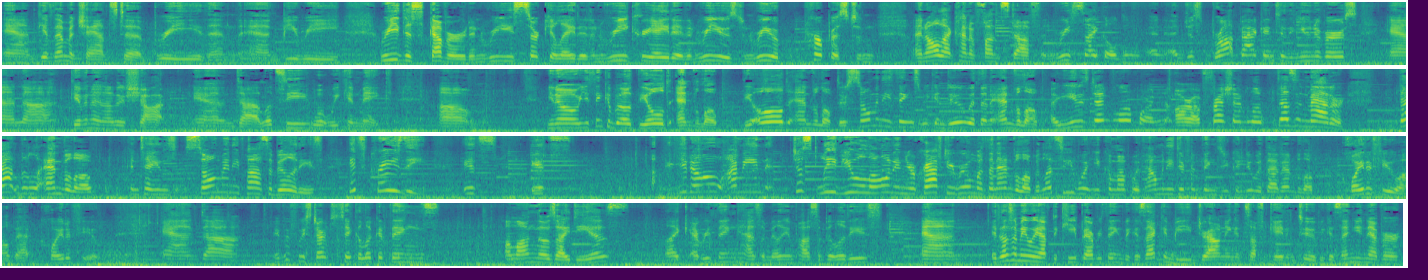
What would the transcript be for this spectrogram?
and give them a chance to breathe and, and be re, rediscovered and recirculated and recreated and reused and repurposed and, and all that kind of fun stuff and recycled and, and, and just brought back into the universe and uh, given another shot. And uh, let's see what we can make. Um, you know, you think about the old envelope. The old envelope. There's so many things we can do with an envelope. A used envelope or, or a fresh envelope doesn't matter. That little envelope contains so many possibilities. It's crazy. It's it's you know, I mean, just leave you alone in your crafty room with an envelope and let's see what you come up with. How many different things you can do with that envelope? Quite a few, I'll bet. Quite a few. And uh, maybe if we start to take a look at things along those ideas, like everything has a million possibilities. And it doesn't mean we have to keep everything because that can be drowning and suffocating too, because then you never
